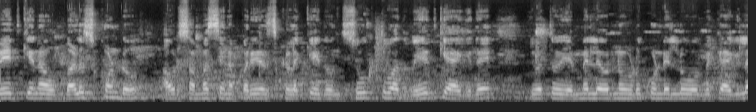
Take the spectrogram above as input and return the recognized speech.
ವೇದಿಕೆನ ಬಳಸ್ಕೊಂಡು ಅವ್ರ ಸಮಸ್ಯೆನ ಪರಿಹರಿಸ್ಕೊಳ್ಳೋಕ್ಕೆ ಇದೊಂದು ಸೂಕ್ತವಾದ ವೇದಿಕೆ ಆಗಿದೆ. ಇವತ್ತು ಎಂ ಎಲ್ ಎ ಅವ್ರನ್ನ ಎಲ್ಲೂ ಹೋಗಬೇಕಾಗಿಲ್ಲ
